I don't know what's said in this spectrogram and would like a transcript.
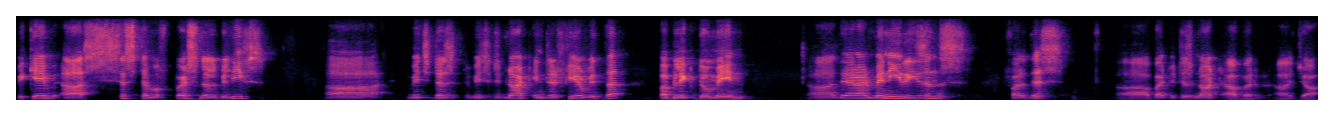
became a system of personal beliefs, uh, which does which did not interfere with the public domain. Uh, there are many reasons for this, uh, but it is not our job,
